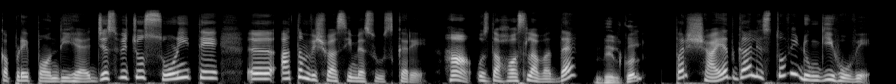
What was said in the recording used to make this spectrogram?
ਕੱਪੜੇ ਪਾਉਂਦੀ ਹੈ ਜਿਸ ਵਿੱਚ ਉਹ ਸੋਹਣੀ ਤੇ ਆਤਮ ਵਿਸ਼ਵਾਸੀ ਮਹਿਸੂਸ ਕਰੇ ਹਾਂ ਉਸ ਦਾ ਹੌਸਲਾ ਵੱਧਦਾ ਹੈ। ਬਿਲਕੁਲ। ਪਰ ਸ਼ਾਇਦ ਗੱਲ ਇਸ ਤੋਂ ਵੀ ਡੂੰਗੀ ਹੋਵੇ।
